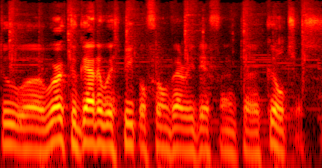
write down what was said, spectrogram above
to uh, work together with people from very different uh, cultures.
